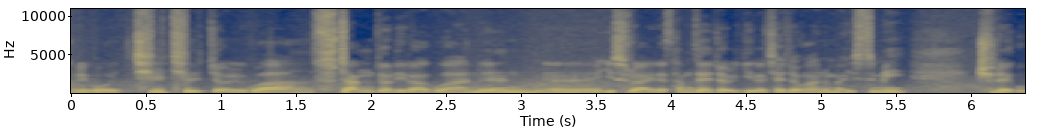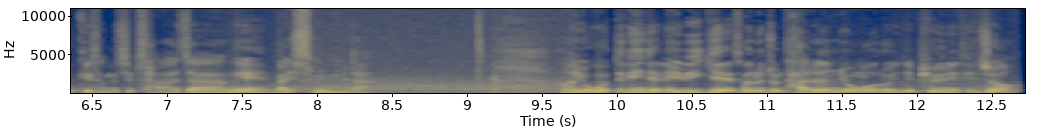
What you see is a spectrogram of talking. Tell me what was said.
그리고 77절과 수장절이라고 하는 이스라엘의 3대 절기를 제정하는 말씀이 출애굽기 34장의 말씀입니다. 아, 요것들이 이제 레위기에서는 좀 다른 용어로 이제 표현이 되죠.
